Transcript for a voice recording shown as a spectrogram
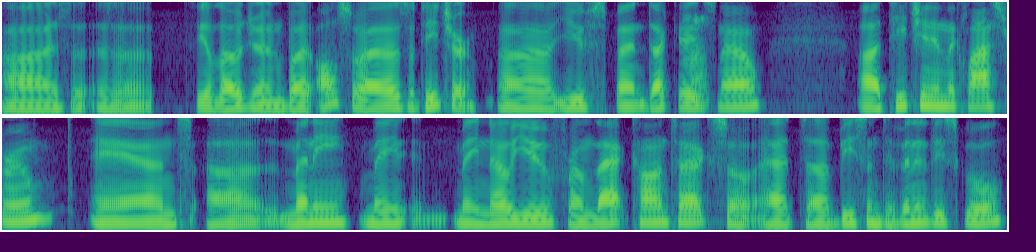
uh, as a, as a theologian, but also as a teacher. you've spent decades now uh, teaching in the classroom, and uh, many may may know you from that context. So at uh, Beeson Divinity School,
